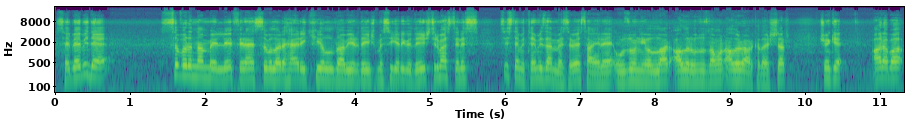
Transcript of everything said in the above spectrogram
Sebebi de sıfırından belli fren sıvıları her 2 yılda bir değişmesi gerekiyor. Değiştirmezseniz sistemin temizlenmesi vesaire uzun yıllar alır, uzun zaman alır arkadaşlar. Çünkü araba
